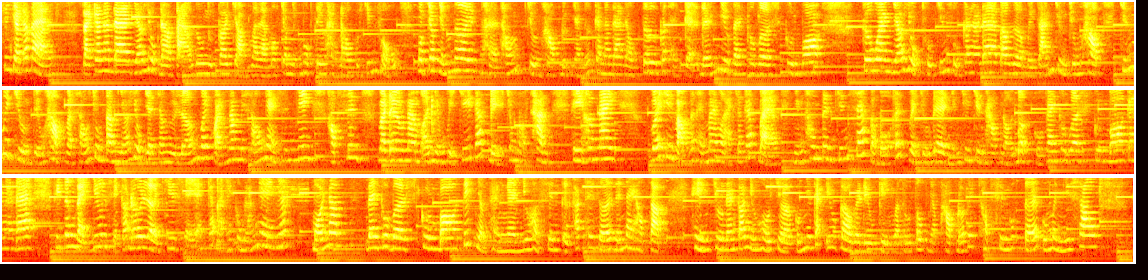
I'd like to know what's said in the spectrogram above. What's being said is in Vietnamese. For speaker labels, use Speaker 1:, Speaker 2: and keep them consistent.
Speaker 1: Xin chào các bạn Tại Canada, giáo dục đào tạo luôn được coi trọng và là một trong những mục tiêu hàng đầu của chính phủ. Một trong những nơi hệ thống trường học được nhà nước Canada đầu tư có thể kể đến như Vancouver School Board. Cơ quan giáo dục thuộc chính phủ Canada bao gồm 18 trường trung học, 90 trường tiểu học và 6 trung tâm giáo dục dành cho người lớn với khoảng 56.000 sinh viên, học sinh và đều nằm ở những vị trí đắc địa trong nội thành. Thì hôm nay với hy vọng có thể mang lại cho các bạn những thông tin chính xác và bổ ích về chủ đề những chương trình học nổi bật của Vancouver School Board Canada thì Tân Đại Dương sẽ có đôi lời chia sẻ, các bạn hãy cùng lắng nghe nhé. Mỗi năm, Vancouver School Board tiếp nhận hàng ngàn du học sinh từ khắp thế giới đến đây học tập. Hiện trường đang có những hỗ trợ cũng như các yêu cầu về điều kiện và thủ tục nhập học đối với học sinh quốc tế của mình như sau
